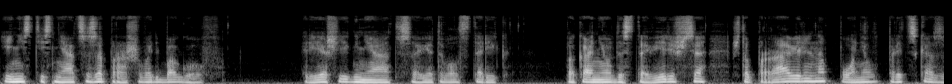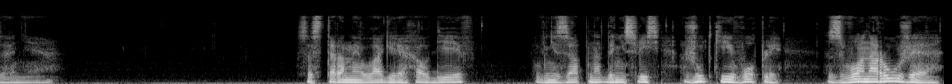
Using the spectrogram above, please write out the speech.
и не стесняться запрашивать богов. «Режь ягнят», — советовал старик, — «пока не удостоверишься, что правильно понял предсказание». Со стороны лагеря халдеев внезапно донеслись жуткие вопли, звон оружия.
